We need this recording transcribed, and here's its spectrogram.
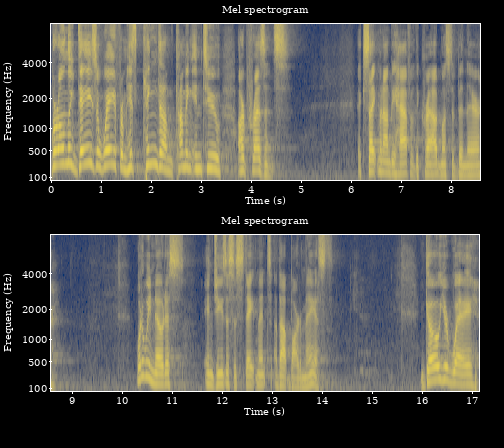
We're only days away from his kingdom coming into our presence. Excitement on behalf of the crowd must have been there. What do we notice in Jesus' statement about Bartimaeus? Go your way,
